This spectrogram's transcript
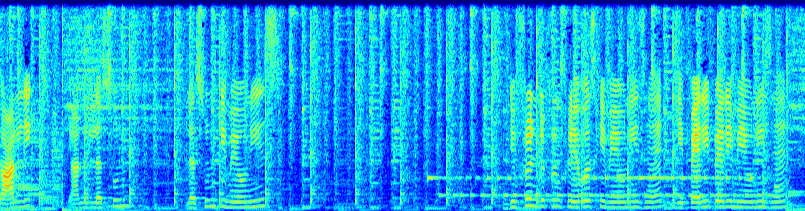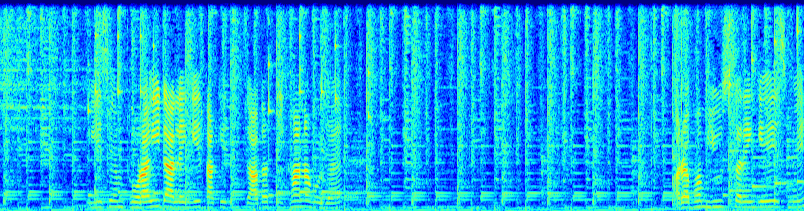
गार्लिक यानी लहसुन लहसुन की मेयोनीज डिफरेंट डिफरेंट फ्लेवर्स की मेयोनीज हैं। ये पेरी पेरी मेयोनीज हैं। इसे हम थोड़ा ही डालेंगे ताकि ज़्यादा तीखा ना हो जाए। और अब हम यूज़ करेंगे इसमें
